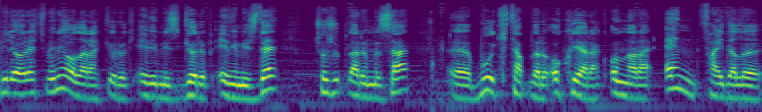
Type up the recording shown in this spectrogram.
bir öğretmeni olarak görüp evimiz görüp evimizde çocuklarımıza e, bu kitapları okuyarak onlara en faydalı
